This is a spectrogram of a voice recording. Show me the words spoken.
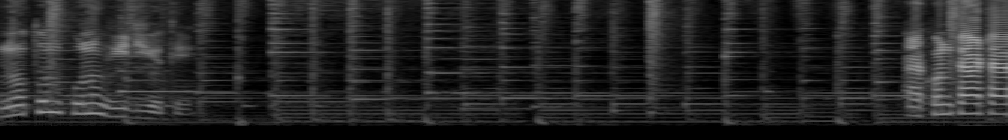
নতুন কোনো ভিডিওতে। এখন টাটা।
